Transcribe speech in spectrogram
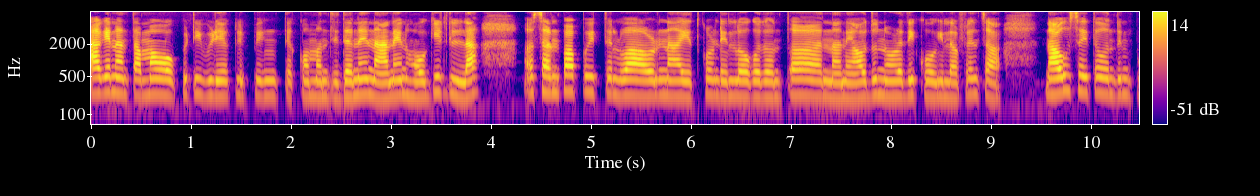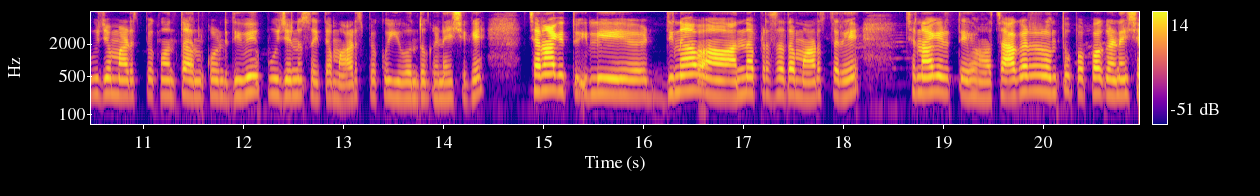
ಹಾಗೆ ನನ್ನ ತಮ್ಮ ಹೋಗ್ಬಿಟ್ಟು ವಿಡಿಯೋ ಕ್ಲಿಪ್ಪಿಂಗ್ ತೆಕ್ಕೊಂಬಂದಿದ್ದಾನೆ. ನಾನೇನು ಹೋಗಿರಲಿಲ್ಲ. ಸಣ್ಣ ಪಾಪು ಇತ್ತಲ್ವ, ಅವಳನ್ನ ಎತ್ಕೊಂಡು ಇಲ್ಲಿ ಹೋಗೋದು ಅಂತ ನಾನು ಯಾವುದು ನೋಡೋದಕ್ಕೆ ಹೋಗಿಲ್ಲ ಫ್ರೆಂಡ್ಸ್ ನಾವು ಸಹಿತ ಒಂದಿನ ಪೂಜೆ ಮಾಡಿಸ್ಬೇಕು ಅಂತ ಅಂದ್ಕೊಂಡಿದ್ದೀವಿ ಪೂಜೆನೂ ಸಹಿತ ಮಾಡಿಸ್ಬೇಕು ಈ ಒಂದು ಗಣೇಶಗೆ. ಚೆನ್ನಾಗಿತ್ತು. ಇಲ್ಲಿ ದಿನ, ಅನ್ನ ಪ್ರಸಾದ ಮಾಡಿಸ್ತಾರೆ. ಚೆನ್ನಾಗಿರುತ್ತೆ. ಸಾಗರರಂತೂ ಪಾಪ ಗಣೇಶ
